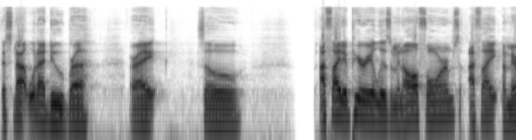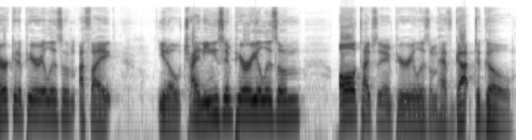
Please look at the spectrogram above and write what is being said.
That's not what I do, bruh. All right? So I fight imperialism in all forms. I fight American imperialism. I fight you know, Chinese imperialism, all types of imperialism have got to go.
